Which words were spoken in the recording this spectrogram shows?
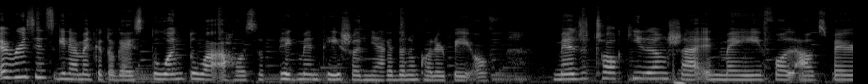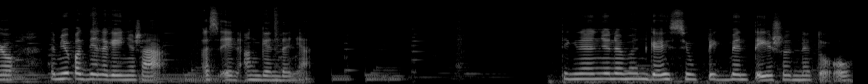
Ever since ginamit ko to guys, tuwan-tuwa ako sa pigmentation niya. Ganda ng color payoff. Medyo chalky lang siya and may fallouts. Pero, alam nyo, pag nilagay nyo siya, as in, ang ganda niya. Tingnan nyo naman guys yung pigmentation nito, oh.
